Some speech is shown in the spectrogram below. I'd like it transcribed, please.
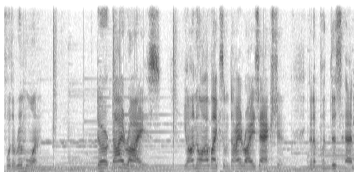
for the room one. Dirt Die Rise. Y'all know I like some Die Rise action. Gonna put this at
